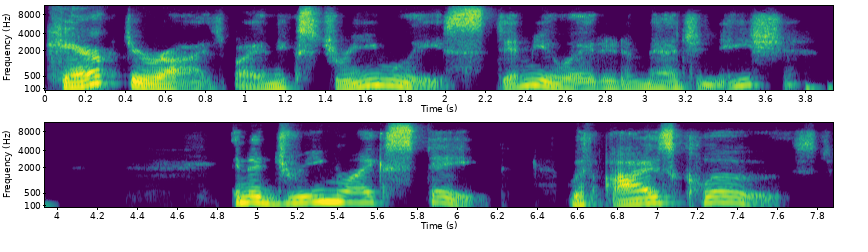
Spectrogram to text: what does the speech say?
characterized by an extremely stimulated imagination. In a dreamlike state, with eyes closed,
